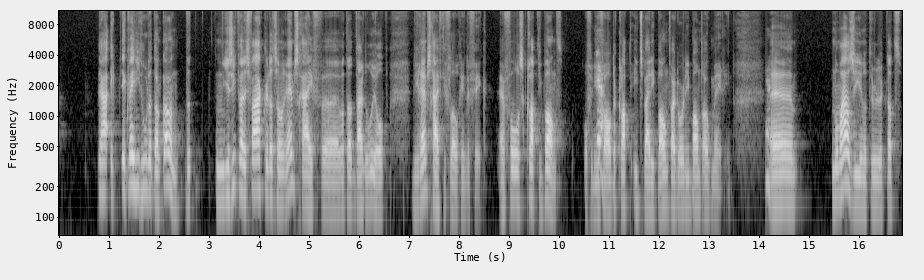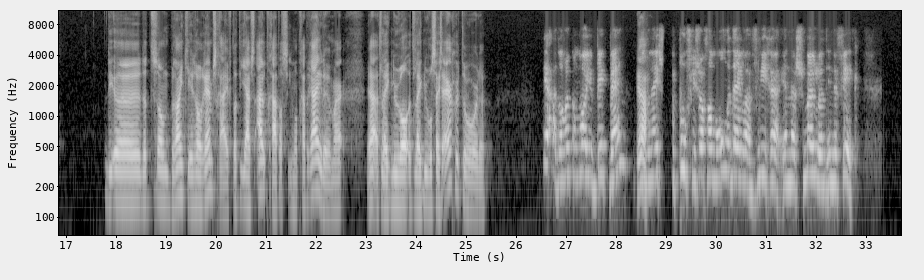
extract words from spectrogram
ja, ik, ik weet niet hoe dat dan kan. Dat, je ziet wel eens vaker dat zo'n remschijf, eh want dat, daar doe je op, die remschijf die vloog in de fik. En vervolgens klapt die band. Of in ieder Ja. geval, er klapt iets bij die band, waardoor die band ook meeging. Ja. Ehm, normaal zie je natuurlijk dat, die, eh, dat zo'n brandje in zo'n remschijf, dat die juist uitgaat als iemand gaat rijden. Maar ja, het leek nu wel, het leek nu wel steeds erger te worden. Ja, dat was ook een mooie Big Bang. Ja. Want ineens, poef, je zag allemaal onderdelen vliegen en eh, smeulend in de fik.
